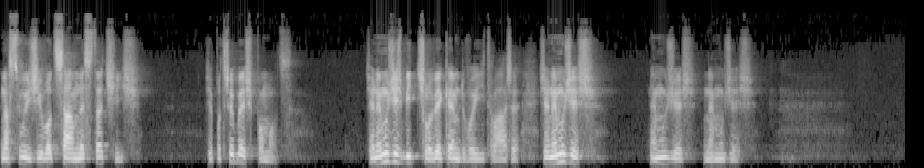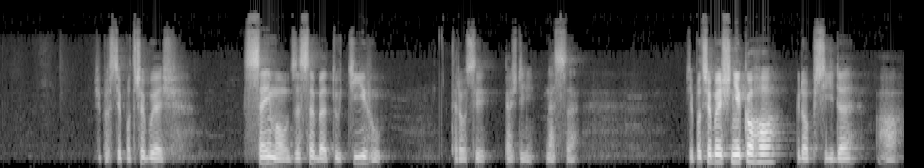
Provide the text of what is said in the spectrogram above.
na svůj život sám nestačíš, že potřebuješ pomoc. Že nemůžeš být člověkem dvojí tváře. Že nemůžeš, nemůžeš, nemůžeš. Že prostě potřebuješ sejmout ze sebe tu tíhu, kterou si každý nese. Že potřebuješ někoho, kdo přijde a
